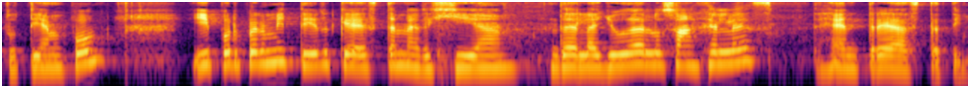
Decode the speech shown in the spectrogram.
tu tiempo y por permitir que esta energía de la ayuda de los ángeles entre hasta ti.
